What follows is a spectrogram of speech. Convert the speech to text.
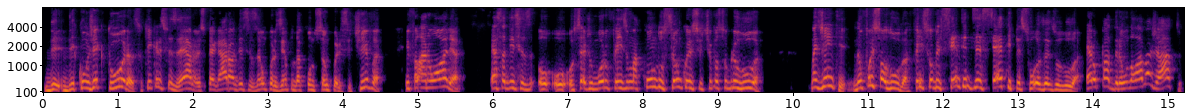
de, de conjecturas. O que, que eles fizeram? Eles pegaram a decisão, por exemplo, da condução coercitiva e falaram: olha, essa decisão, o, o, o Sérgio Moro fez uma condução coercitiva sobre o Lula. Mas, gente, não foi só Lula, fez sobre 117 pessoas antes do Lula. Era o padrão da Lava Jato.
